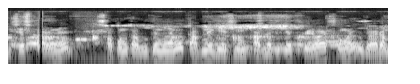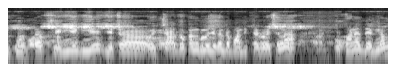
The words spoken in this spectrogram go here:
বিশেষ কারণে স্বপন কাকুকে নিয়ে আমি কাবলে গিয়েছিলাম। কাবলা থেকে ফেরবার সময় জয়রামপুরটা পেরিয়ে গিয়ে যেটা ওই চা দোকানগুলো যেখানটা বাঁদিকটা রয়েছে না ওখানে দেখলাম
